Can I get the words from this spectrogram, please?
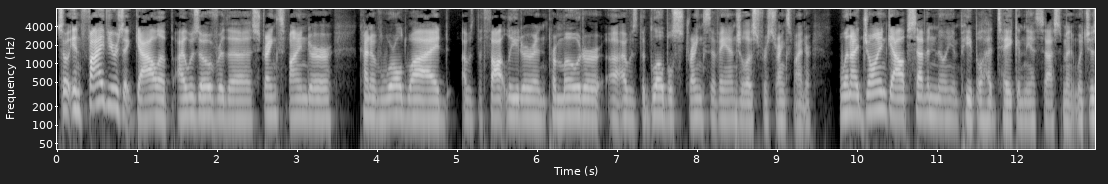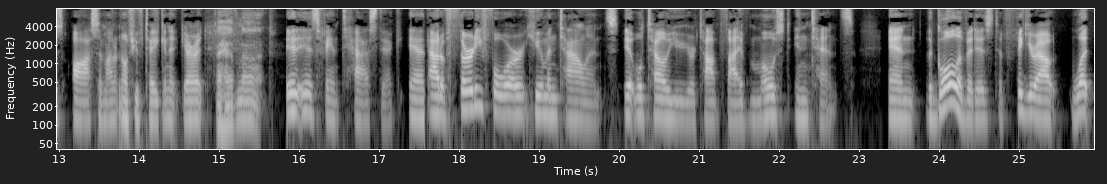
So in five years at Gallup, I was over the Strengths Finder kind of worldwide. I was the thought leader and promoter. Uh, I was the global strengths evangelist for StrengthsFinder. When I joined Gallup, 7 million people had taken the assessment, which is awesome. I don't know if you've taken it, Garrett. I have not. It is fantastic. And out of 34 human talents, it will tell you your top five most intense. And the goal of it is to figure out what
